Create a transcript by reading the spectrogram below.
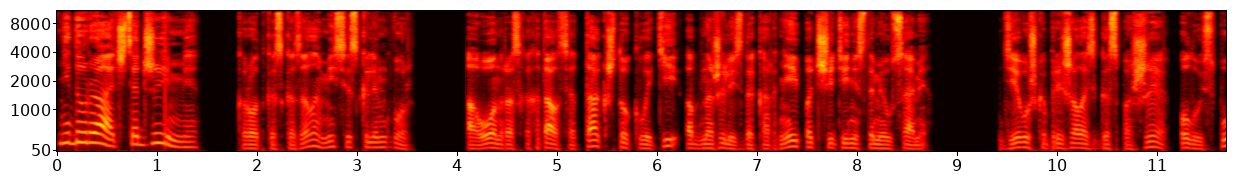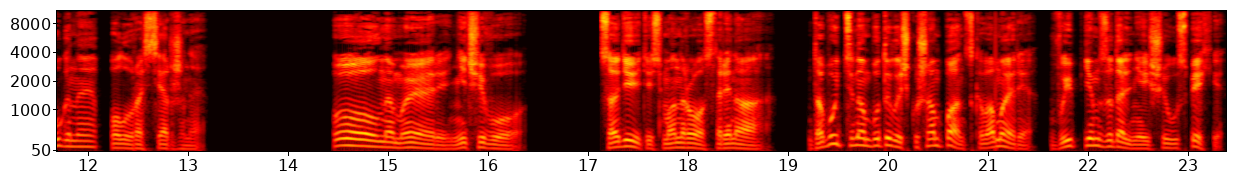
«Не дурачься, Джимми!» кротко сказала миссис Каллингворд. А он расхохотался так, что клыки обнажились до корней под щетинистыми усами. Девушка прижалась к госпоже, полуиспуганная, полурассерженная. «Полно, Мэри, ничего. Садитесь, Монро, старина. Добудьте нам бутылочку шампанского, Мэри, выпьем за дальнейшие успехи».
